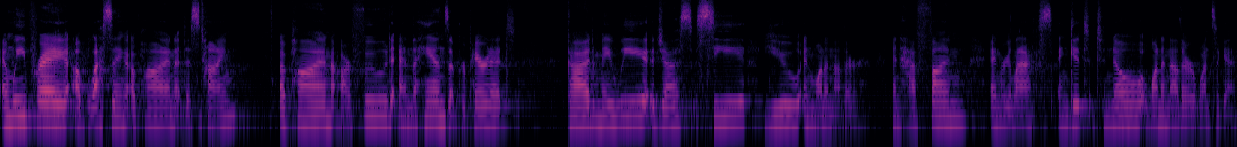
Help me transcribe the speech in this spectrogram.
And we pray a blessing upon this time, upon our food and the hands that prepared it. God, may we just see you and one another and have fun and relax and get to know one another once again.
